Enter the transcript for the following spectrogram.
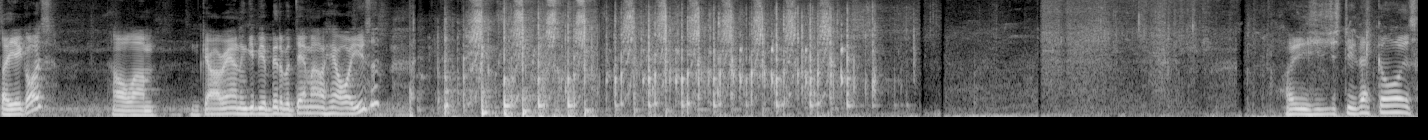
So yeah guys, I'll um, go around and give you a bit of a demo how I use it. I usually just do that guys,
